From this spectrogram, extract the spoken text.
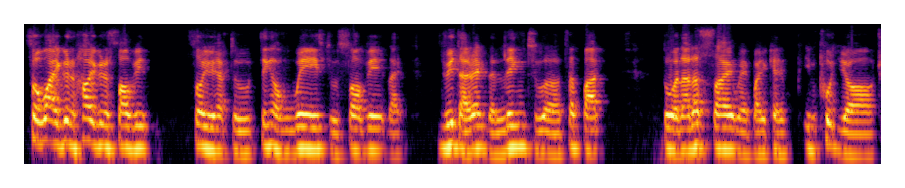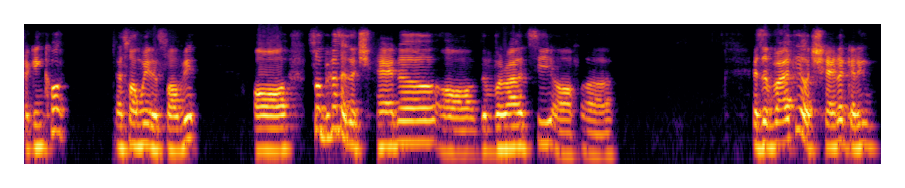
So what are you going to, how are you going to solve it? So you have to think of ways to solve it, like redirect the link to a third part to another site whereby you can input your tracking code. That's one way to solve it. Or so because of the channel or the variety of uh, there's a variety of channel getting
